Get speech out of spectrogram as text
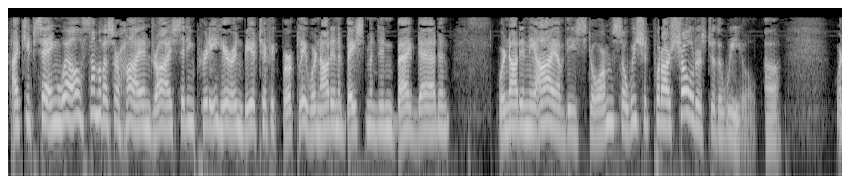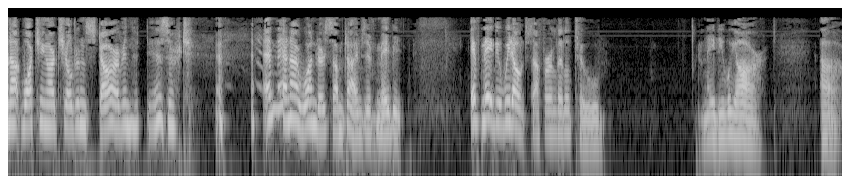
I keep saying, well, some of us are high and dry, sitting pretty here in Beatific Berkeley. We're not in a basement in Baghdad, and we're not in the eye of these storms, so we should put our shoulders to the wheel. Uh, we're not watching our children starve in the desert. and then I wonder sometimes if maybe, if maybe we don't suffer a little too. Maybe we are, uh,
